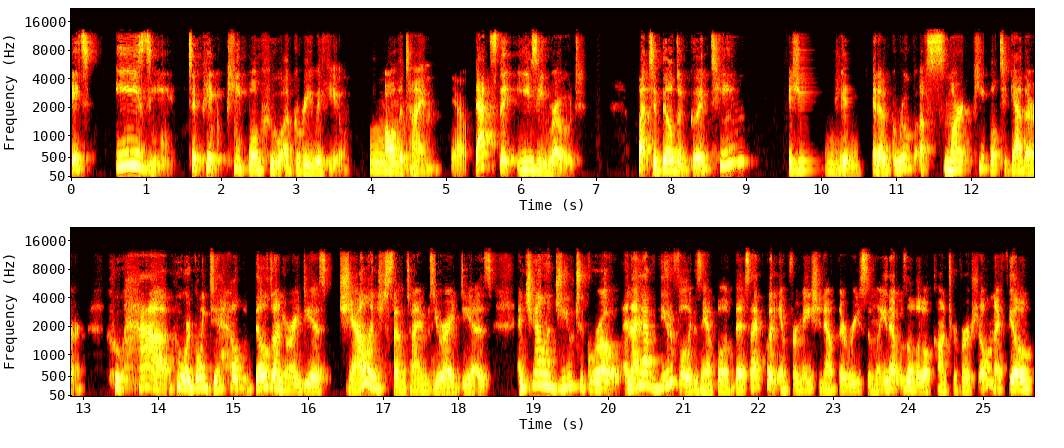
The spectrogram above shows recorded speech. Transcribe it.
it's easy to pick people who agree with you all the time. Yeah. That's the easy road. But to build a good team is you, you get, get a group of smart people together who have who are going to help build on your ideas, challenge sometimes your Mhm. ideas, and challenge you to grow. And I have a beautiful example of this. I put information out there recently that was a little controversial, and I feel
